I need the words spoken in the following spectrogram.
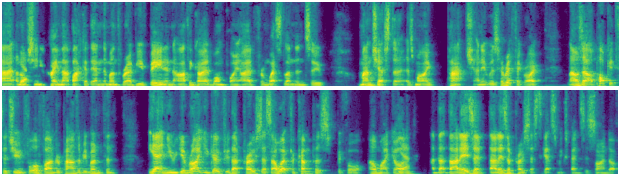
uh, and yeah. obviously you claim that back at the end of the month wherever you've been. And I think I had one point I had from West London to Manchester as my patch, and it was horrific, right? I was out of pocket to the tune four, five hundred pounds every month, and yeah, and you you're right. You go through that process. I worked for Compass before. Oh my god, yeah. and that that is a that is a process to get some expenses signed off.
